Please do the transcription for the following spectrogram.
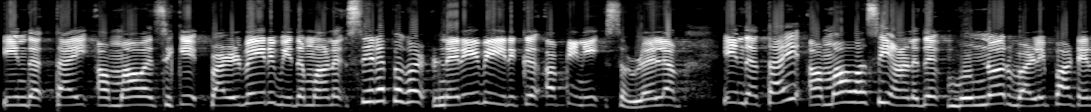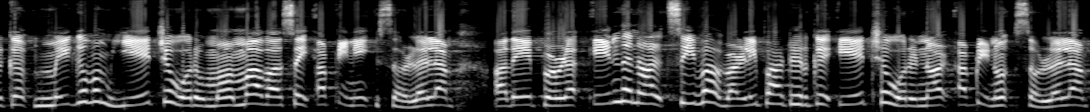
இந்த தை அமாவாசைக்கு பல்வேறு விதமான சிறப்புகள் நிறைவே இருக்கு அப்படின்னு சொல்லலாம். இந்த தை அமாவாசையானது முன்னோர் வழிபாட்டிற்கு மிகவும் ஏற்ற ஒரு அமாவாசை அப்படின்னு சொல்லலாம். அதே போல இந்த நாள் சிவ வழிபாட்டிற்கு ஏற்ற ஒரு நாள் அப்படின்னு சொல்லலாம்.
